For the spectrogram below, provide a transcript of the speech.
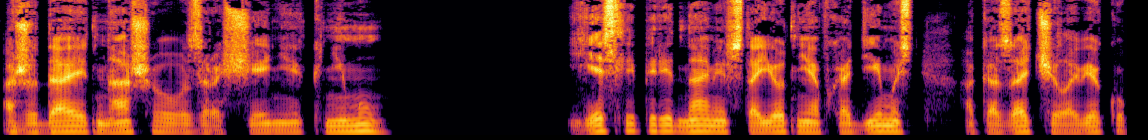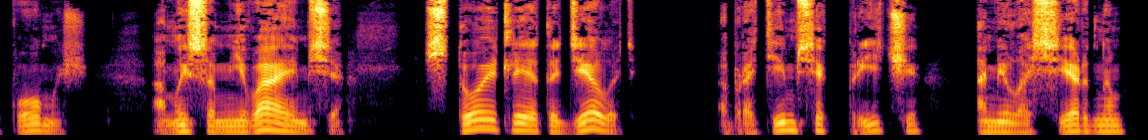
ожидает нашего возвращения к Нему. Если перед нами встает необходимость оказать человеку помощь, а мы сомневаемся, стоит ли это делать, обратимся к притче о милосердном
